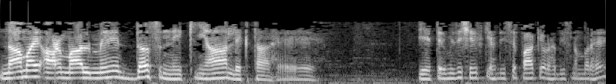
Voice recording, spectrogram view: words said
نام اعمال میں دس نیکیاں لکھتا ہے۔ یہ ترمیزی شریف کی حدیث پاک ہے اور حدیث نمبر ہے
